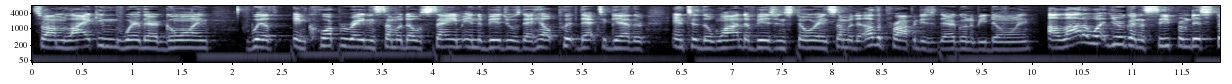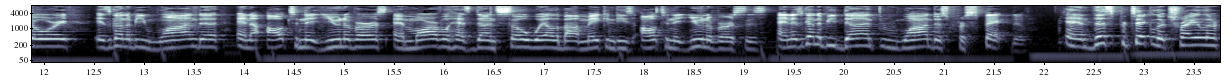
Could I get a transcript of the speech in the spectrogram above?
So I'm liking where they're going with incorporating some of those same individuals that helped put that together into the WandaVision story and some of the other properties they're going to be doing. A lot of what you're going to see from this story is going to be Wanda in an alternate universe and Marvel has done so well about making these alternate universes and it's going to be done through Wanda's perspective. And this particular trailer,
